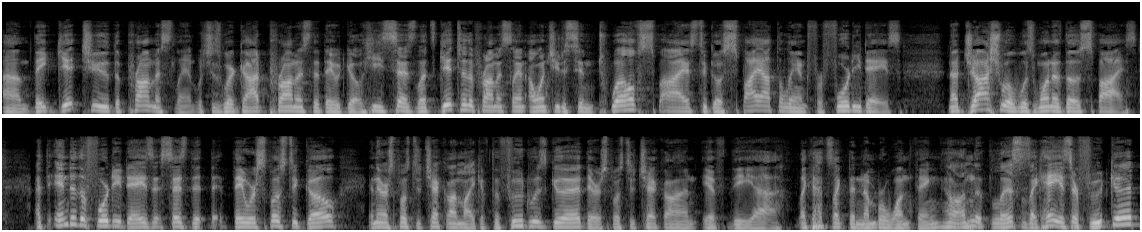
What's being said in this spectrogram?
um, they get to the promised land, which is where God promised that they would go. He says, Let's get to the promised land. I want you to send 12 spies to go spy out the land for 40 days. Now, Joshua was one of those spies. At the end of the 40 days, it says that they were supposed to go and they were supposed to check on like if the food was good. They were supposed to check on if the uh, like that's like the number one thing on the list. Is like, hey, is their food good?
